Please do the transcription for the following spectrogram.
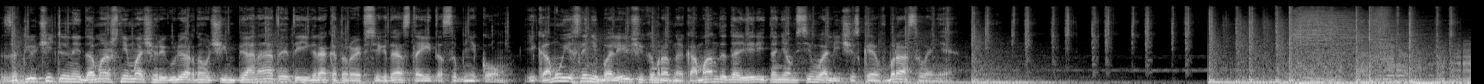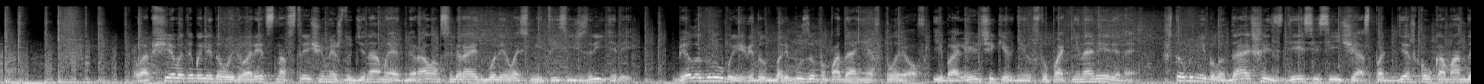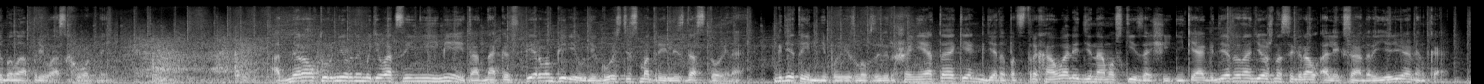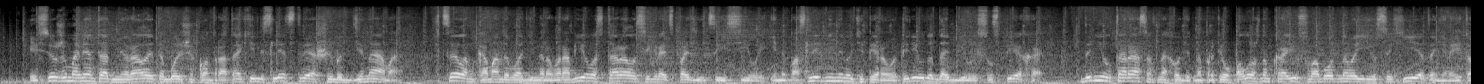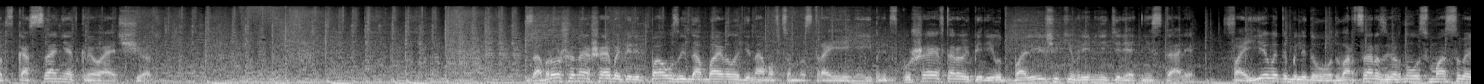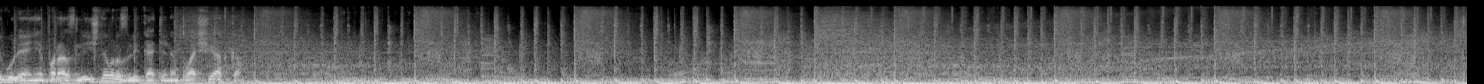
Заключительный домашний матч регулярного чемпионата – это игра, которая всегда стоит особняком. И кому, если не болельщикам родной команды, доверить на нем символическое вбрасывание? Вообще, в ВТБ Ледовый дворец на встречу между «Динамо» и «Адмиралом» собирает более 8 тысяч зрителей. Бело-голубые ведут борьбу за попадание в плей-офф, и болельщики в ней уступать не намерены. Что бы ни было дальше, здесь и сейчас поддержка у команды была превосходной. Адмирал турнирной мотивации не имеет, однако в первом периоде гости смотрелись достойно. Где-то им не повезло в завершении атаки, где-то подстраховали динамовские защитники, а где-то надежно сыграл Александр Еременко. И все же моменты Адмирала это больше контратаки или следствие ошибок Динамо. Целом, команда Владимира Воробьева старалась играть с позиции силы и на последней минуте первого периода добилась успеха. Даниил Тарасов находит на противоположном краю свободного Юса Хиетанина, и тот в касании открывает счет. Заброшенная шайба перед паузой добавила динамовцам настроение, и предвкушая второй период, болельщики времени терять не стали. Фойе в Ледового дворца развернулось массовое гуляние по различным развлекательным площадкам.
